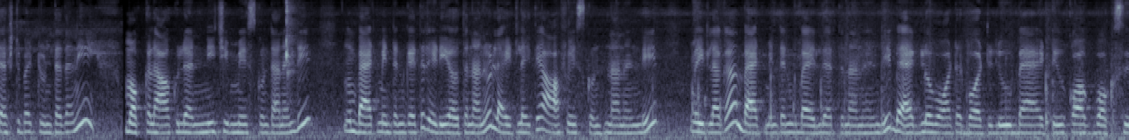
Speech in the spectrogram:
డస్ట్ బట్టి ఉంటుందని మొక్కల ఆకులు అన్నీ చిమ్మేసుకుంటానండి. బ్యాడ్మింటన్కి అయితే రెడీ అవుతున్నాను. లైట్లు అయితే ఆఫ్ వేసుకుంటున్నానండి. ఇట్లాగా బ్యాడ్మింటన్కి బయలుదేరుతున్నానండి. బ్యాగ్లో water bottle bat cock box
